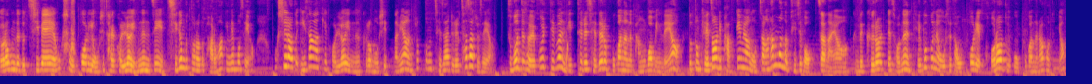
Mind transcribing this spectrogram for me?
여러분들도 집에 혹시 옷걸이에 옷이 잘 걸려 있는지 지금부터라도 바로 확인해 보세요. 혹시라도 이상하게 걸려 있는 그런 옷이 있다면 조금 제자리를 찾아주세요. 두 번째 저의 꿀팁은 니트를 제대로 보관하는 방법인데요. 보통 계절이 바뀌면 옷장을 한 번 더 뒤집어 엎잖아요. 근데 그럴 때 저는 대부분의 옷을 다 옷걸이에 걸어두고 보관을 하거든요.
